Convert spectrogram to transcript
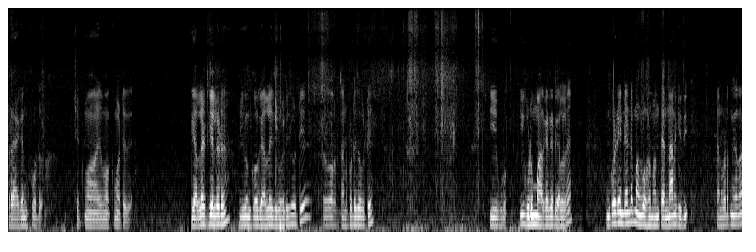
డ్రాగన్ ఫ్రూట్ చెట్టు మా ఇది మొక్క మాట ఇది. ఈ వెళ్ళాడు? ఇవి ఇంకో గెల్ల ఇది ఒకటి ఒకటి ఒకటి కనపడేది ఒకటి. ఇప్పుడు ఈ గుడి మార్కెట్ గట్టికి వెళ్ళాలి? ఇంకోటి ఏంటంటే మనకు ఒక మనం తినడానికి ఇది. కనపడుతుంది కదా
